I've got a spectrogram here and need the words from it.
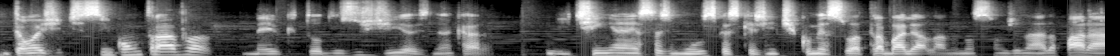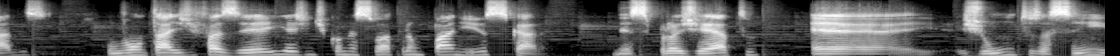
Então a gente se encontrava meio que todos os dias, né, cara? E tinha essas músicas que a gente começou a trabalhar lá no Noção de Nada paradas com vontade de fazer e a gente começou a trampar nisso, cara, nesse projeto, é, juntos, assim,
